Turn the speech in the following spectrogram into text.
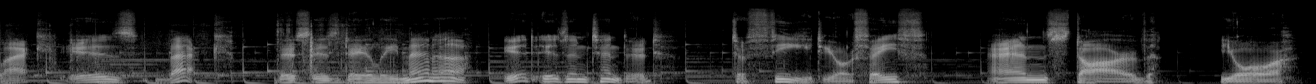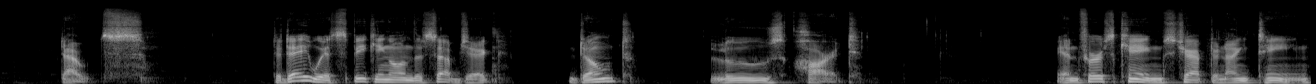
Black is back. This is Daily Manna. It is intended to feed your faith and starve your doubts. Today we're speaking on the subject Don't Lose Heart. In 1 Kings chapter 19,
